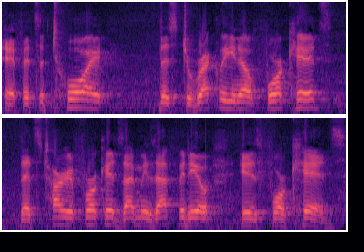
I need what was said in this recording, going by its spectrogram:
If it's a toy that's directly, you know, for kids, that's targeted for kids, that means that video is for kids.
